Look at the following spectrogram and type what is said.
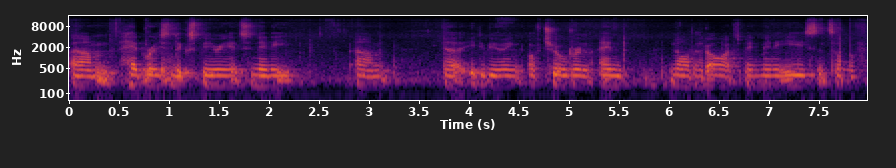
um, had recent experience in any um, uh, interviewing of children, and neither had I. It's been many years since I've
